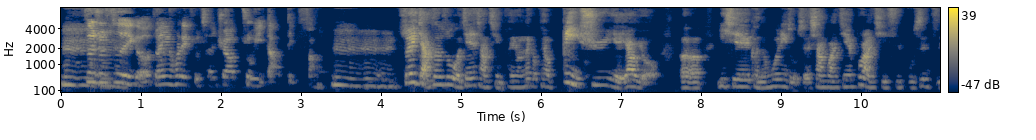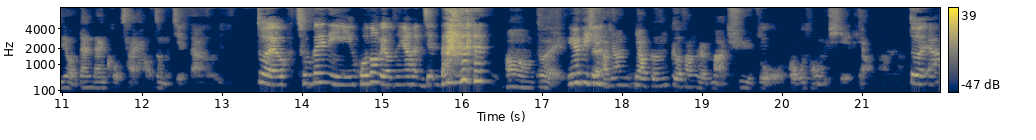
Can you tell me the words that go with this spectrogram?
嗯，这就是一个专业婚礼主持人需要注意到的地方。嗯嗯嗯。所以假设说，我今天想请朋友，那个朋友必须也要有呃一些可能婚礼主持的相关经验，不然其实不是只有单单口才好这么简单而已。对，除非你活动流程要很简单。嗯，对，因为必须好像要跟各方人马去做沟通与协调嘛。对啊。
